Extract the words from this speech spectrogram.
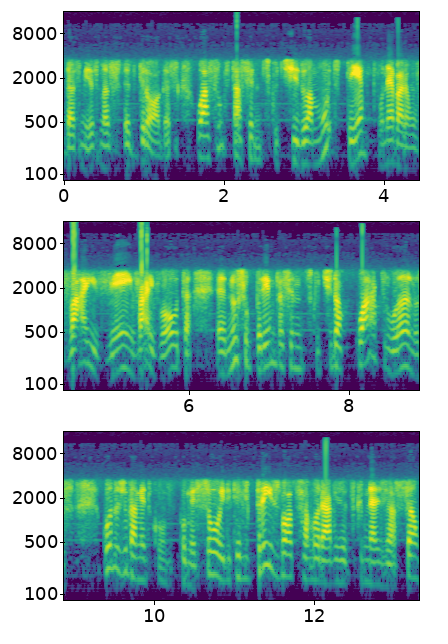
das mesmas eh, drogas. O assunto está sendo discutido há muito tempo, né, Barão? Vai e vem, vai e volta. Eh, no Supremo está sendo discutido há quatro anos. Quando o julgamento com- começou, ele teve três votos favoráveis à descriminalização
